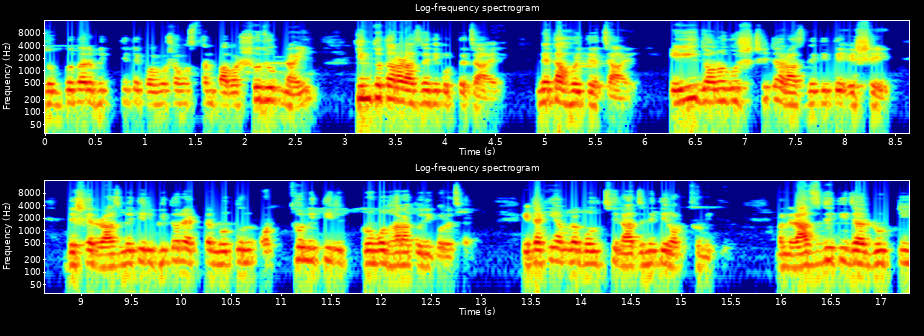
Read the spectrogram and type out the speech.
যোগ্যতার ভিত্তিতে কর্মসংস্থান পাওয়ার সুযোগ নাই, কিন্তু তারা রাজনীতি করতে চায়, নেতা হইতে চায়। এই জনগোষ্ঠীটা রাজনীতিতে এসে দেশের রাজনীতির ভিতরে একটা নতুন অর্থনীতির ক্রমধারা তৈরি করেছে। এটাকে আমরা বলছি রাজনীতির অর্থনীতি? মানে রাজনীতি যার রুটি,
